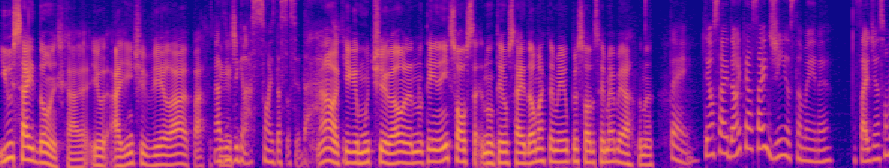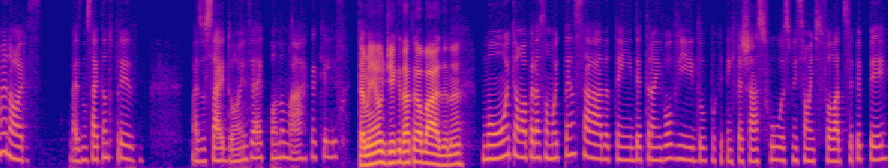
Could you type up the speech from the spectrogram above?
E os saidões, cara? Eu, a gente vê lá. passa As aquele- indignações da sociedade. Não, aquele mutirão, né? Não tem nem só o, não tem o saidão, mas também o pessoal do semiaberto, né? Tem. Tem o saidão e tem as saidinhas também, né? As saidinhas são menores, mas não sai tanto preso. Mas os saidões é quando marca aqueles. Também é um dia que dá trabalho, né? Muito, é uma operação muito pensada, tem Detran envolvido, porque tem que fechar as ruas, principalmente se for lá do CPP.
